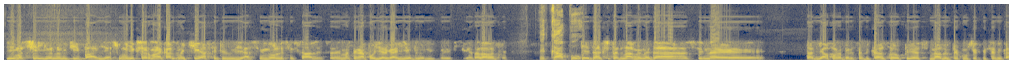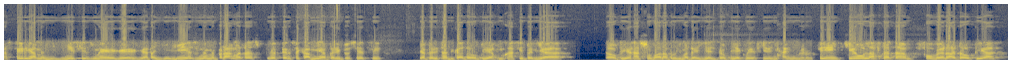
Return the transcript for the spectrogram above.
Είμαστε και υγειονομικοί υπάλληλοι, ας πούμε, και ξέρουμε να κάνουμε και αυτή τη δουλειά. Είναι όλες τις άλλε. Ε. Είμαστε ένα πολυεργαλείο πλέον εκπαιδευτική, καταλάβατε. Ε, κάπου... Και εντάξει, περνάμε μετά στην, ε, τα διάφορα περιστατικά στα οποία συνάδελφοι έχουν ψηφίσει σε δικαστήρια με μηνύσεις, με ε, καταγγελίες, με, με πράγματα που δεν φταίνουν σε καμία περίπτωση έτσι. Για περιστατικά τα οποία έχουν χαθεί παιδιά, τα οποία είχαν σοβαρά προβλήματα υγείας, τα οποία εκπαιδευτικοί δεν είχαν ενημερωθεί και όλα αυτά τα φοβερά τα οποία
